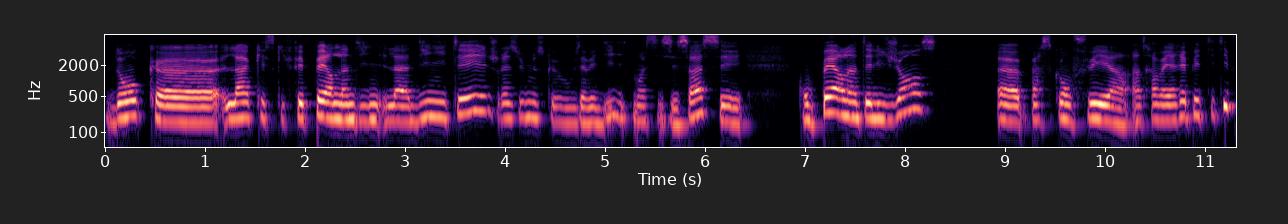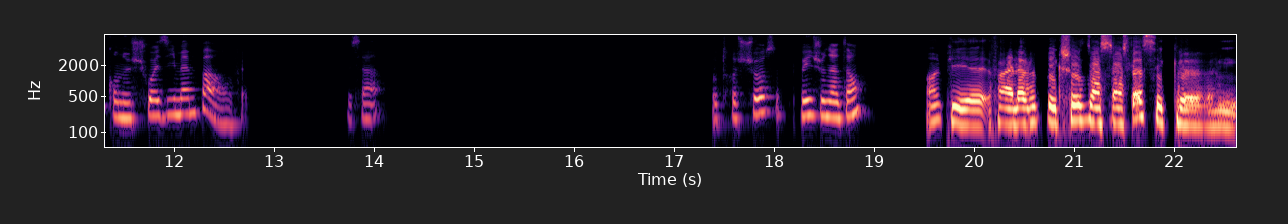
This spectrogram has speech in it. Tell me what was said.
Donc euh, là, qu'est-ce qui fait perdre la dignité? Je résume ce que vous avez dit, dites-moi si c'est ça, c'est qu'on perd l'intelligence euh, parce qu'on fait un, travail répétitif qu'on ne choisit même pas, en fait. C'est ça? Autre chose? Oui, Jonathan? Ouais, puis, euh, enfin, elle ajoute quelque chose dans ce sens-là, c'est que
